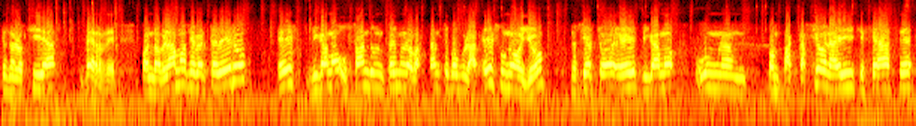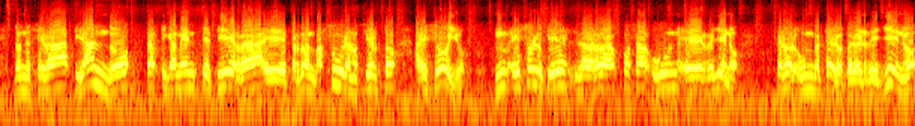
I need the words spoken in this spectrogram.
tecnología verde. Cuando hablamos de vertedero, es, digamos, usando un término bastante popular, es un hoyo, ¿no es cierto? Es, digamos, una compactación ahí que se hace donde se va tirando prácticamente tierra, eh, perdón, basura, ¿no es cierto?, a ese hoyo. Mm, eso es lo que es, la verdad, cosa, un eh, relleno perdón, un vertedero, pero el relleno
